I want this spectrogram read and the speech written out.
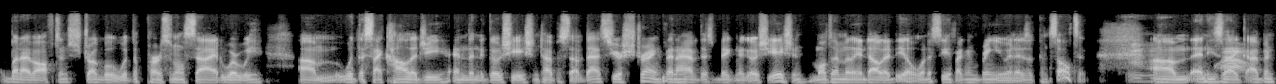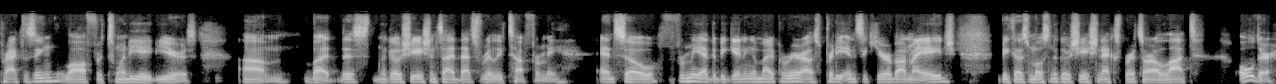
but I've often struggled with the personal side where we, um, with the psychology and the negotiation type of stuff. That's your strength. And I have this big negotiation, multi million dollar deal. Want to see if I can bring you in as a consultant. Mm-hmm. Um, and he's wow. like, I've been practicing law for 28 years, um, but this negotiation side, that's really tough for me. And so for me at the beginning of my career, I was pretty insecure about my age because most negotiation experts are a lot older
